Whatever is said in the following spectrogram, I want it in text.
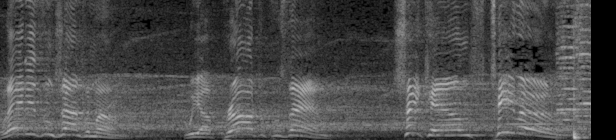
Ladies and gentlemen, we are proud to present Shaken Stevens!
